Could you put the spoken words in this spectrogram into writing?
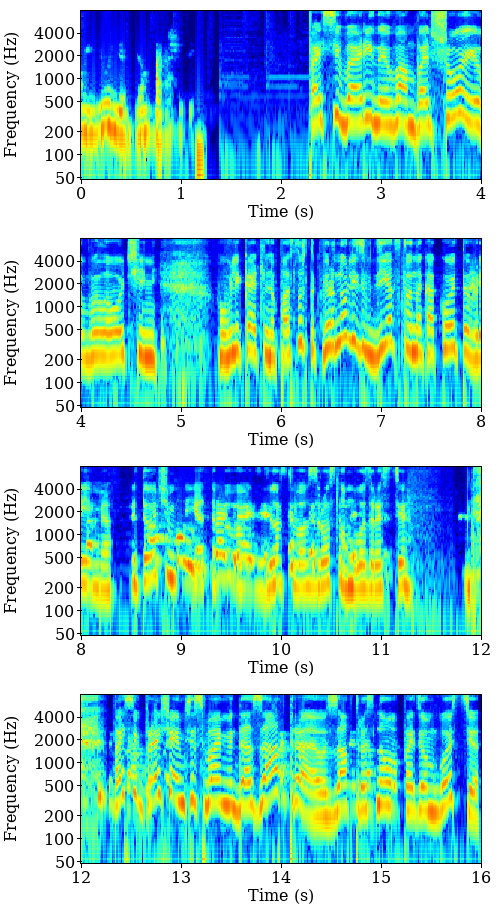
июня Днем защиты. Спасибо, Арина, и вам большое. Было очень увлекательно послушать. Так вернулись в детство на какое-то время. Это очень приятно бывает сделать во взрослом возрасте. Спасибо, прощаемся с вами до завтра. Завтра снова пойдем в гости.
